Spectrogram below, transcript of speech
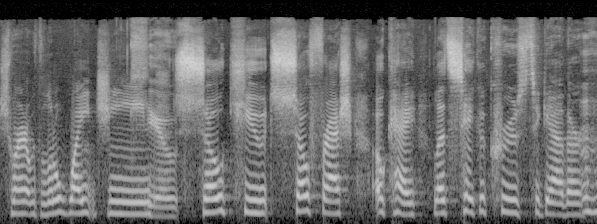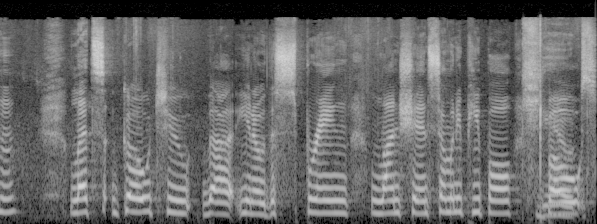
She's wearing it with a little white jean. Cute. So cute, so fresh. Okay, let's take a cruise together. Mm-hmm. Let's go to the, you know, the spring luncheon. So many people Cute. boat.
